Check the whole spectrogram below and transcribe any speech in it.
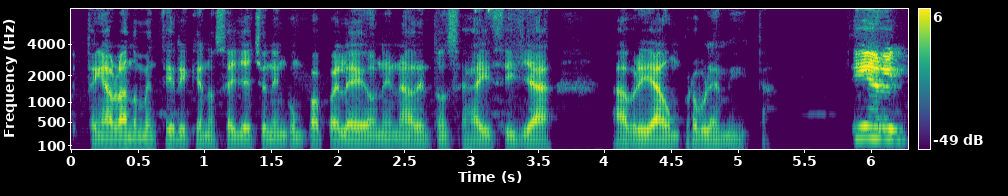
estén hablando mentira y que no se haya hecho ningún papeleo ni nada, entonces ahí sí ya habría un problemita. Sí, en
